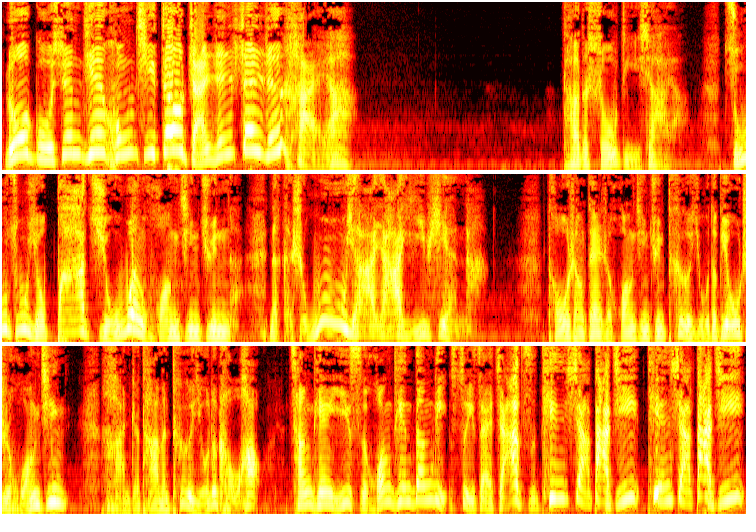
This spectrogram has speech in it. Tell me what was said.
锣鼓喧天，红旗招展，人山人海呀。他的手底下呀。足足有八九万黄巾军呢，那可是乌压压一片呐！头上戴着黄巾军特有的标志黄金，喊着他们特有的口号：“苍天已死，黄天当立，岁在甲子，天下大吉，天下大吉。”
